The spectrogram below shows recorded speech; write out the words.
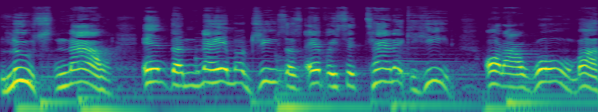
loose now in the name of Jesus. Every satanic heat on our womb, uh,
